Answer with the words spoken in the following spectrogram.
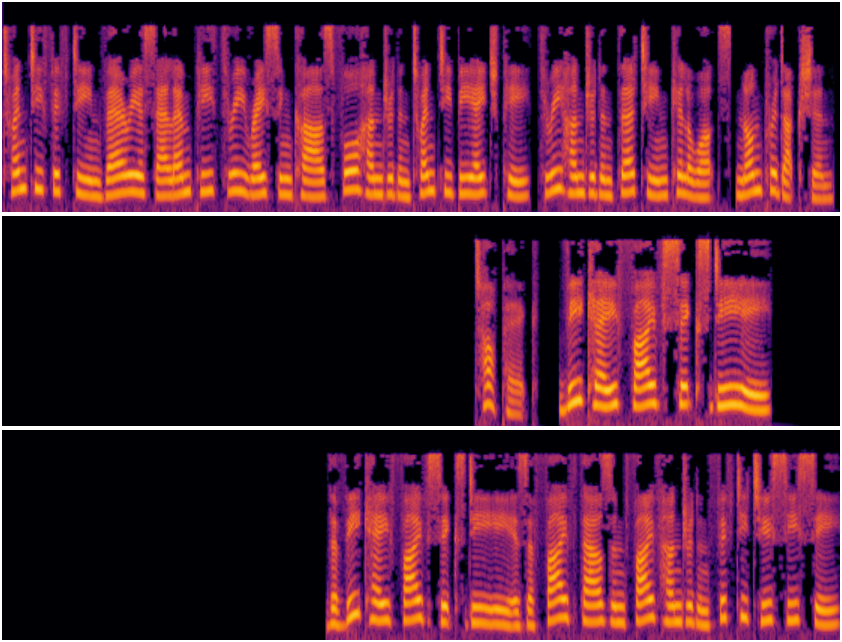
2015 various LMP3 racing cars 420 bhp 313 kilowatts non-production. Topic VK56DE The VK56DE is a 5552 cc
